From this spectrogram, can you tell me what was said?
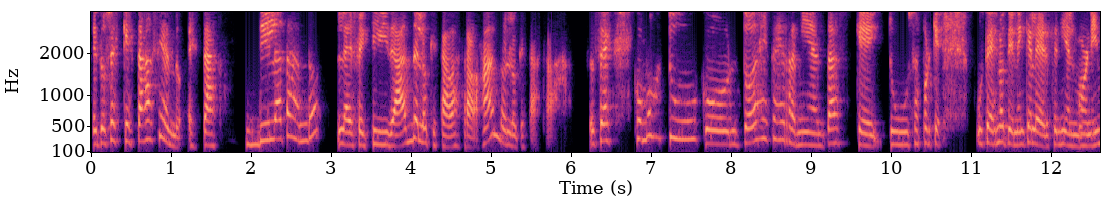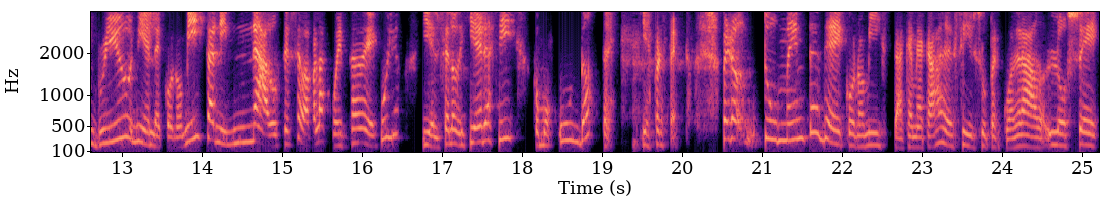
Entonces, ¿qué estás haciendo? Estás dilatando la efectividad de lo que estabas trabajando, en lo que estabas trabajando. Entonces, ¿cómo tú con todas estas herramientas que tú usas? Porque ustedes no tienen que leerse ni el Morning Brew, ni el Economista, ni nada. Usted se va para la cuenta de Julio y él se lo digiere así como un, dos, tres, y es perfecto. Pero tu mente de economista, que me acabas de decir, súper cuadrado, lo sé,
